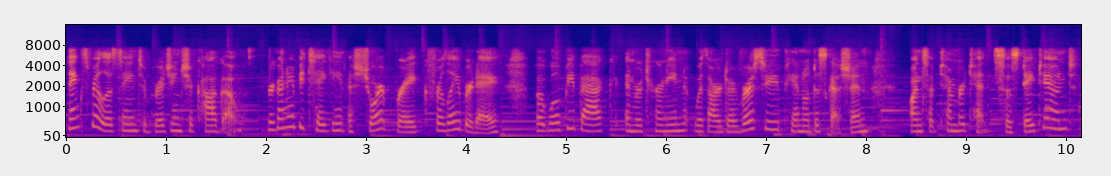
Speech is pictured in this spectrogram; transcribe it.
Thanks for listening to Bridging Chicago. We're going to be taking a short break for Labor Day, but we'll be back and returning with our diversity panel discussion on September 10th, so stay tuned.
